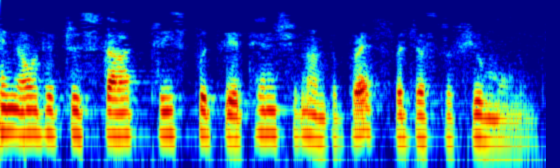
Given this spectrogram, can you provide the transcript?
In order to start, please put the attention on the breath for just a few moments.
